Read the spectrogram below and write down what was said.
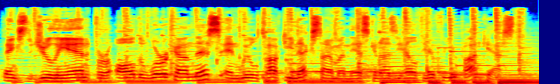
Thanks to Julianne for all the work on on this, and we will talk to you next time on the Eskenazi Health Here for You podcast.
